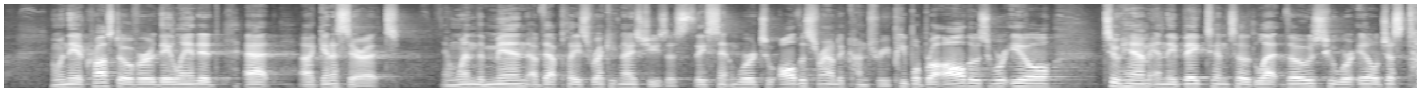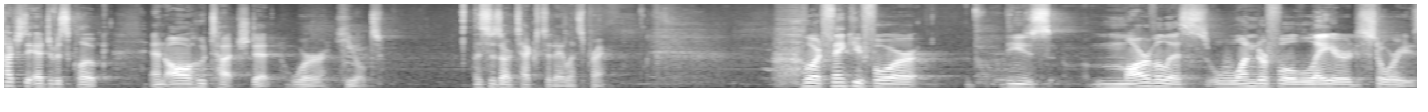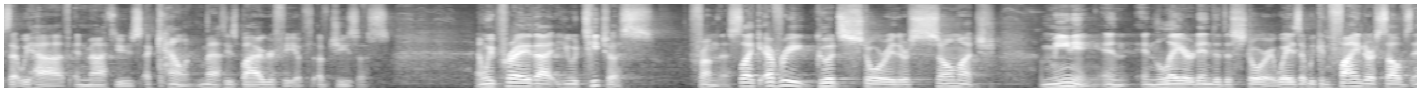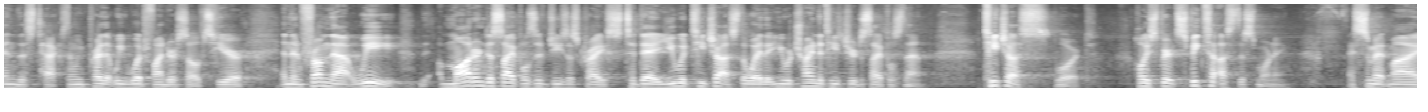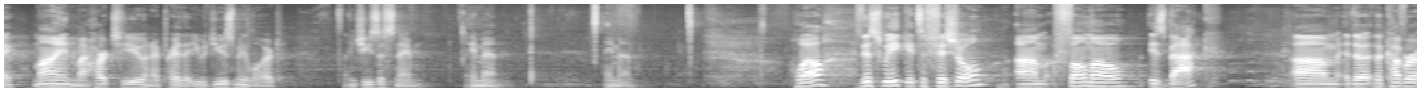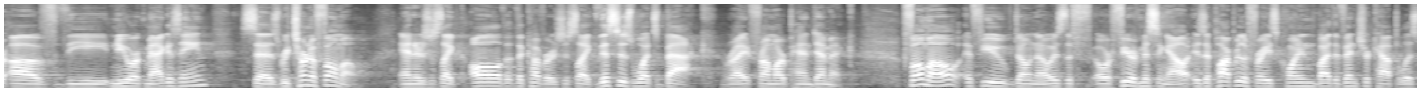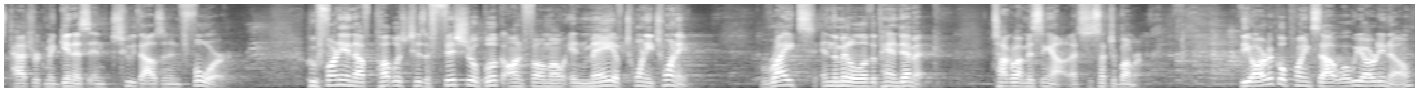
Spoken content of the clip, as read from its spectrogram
And when they had crossed over, they landed at uh, Gennesaret. And when the men of that place recognized Jesus, they sent word to all the surrounding country. People brought all those who were ill to him, and they begged him to let those who were ill just touch the edge of his cloak, and all who touched it were healed. This is our text today. Let's pray. Lord, thank you for these marvelous, wonderful, layered stories that we have in Matthew's account, Matthew's biography of, of Jesus. And we pray that you would teach us from this. Like every good story, there's so much meaning and, and layered into this story, ways that we can find ourselves in this text. And we pray that we would find ourselves here. And then from that, we, modern disciples of Jesus Christ, today, you would teach us the way that you were trying to teach your disciples then. Teach us, Lord. Holy Spirit, speak to us this morning. I submit my mind, my heart to you, and I pray that you would use me, Lord. In Jesus' name, amen. Amen. Well, this week it's official. Um, FOMO is back. Um, the, the cover of the New York Magazine says Return of FOMO. And it's just like all the, the cover is just like, this is what's back, right, from our pandemic. FOMO, if you don't know, is the, or fear of missing out, is a popular phrase coined by the venture capitalist Patrick McGinnis in 2004 who, funny enough, published his official book on FOMO in May of 2020, right in the middle of the pandemic. Talk about missing out. That's just such a bummer. the article points out what we already know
